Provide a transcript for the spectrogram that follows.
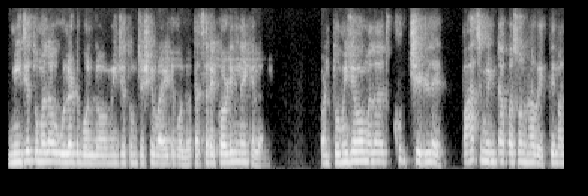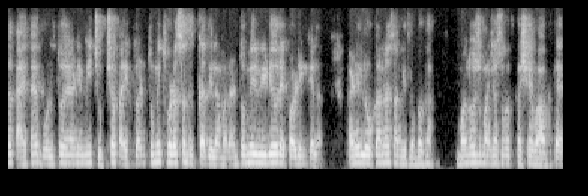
मी जे तुम्हाला उलट बोललो मी जे तुमच्याशी वाईट बोललो त्याचं रेकॉर्डिंग नाही केलं मी. पण तुम्ही जेव्हा मला खूप चिडले पाच मिनिटापासून हा व्यक्ती मला काय काय बोलतोय आणि मी चुपचाप ऐकतोय आणि तुम्ही थोडासा धक्का दिला मला आणि तो मी व्हिडिओ रेकॉर्डिंग केला. आणि लोकांना सांगितलं बघा मनोज माझ्यासोबत कसे वागतायत?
